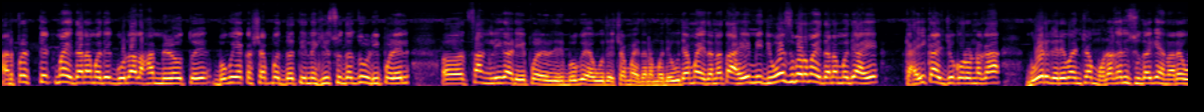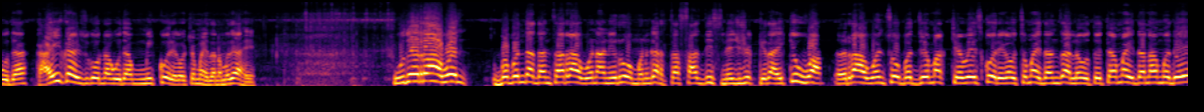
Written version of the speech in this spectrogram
आणि प्रत्येक मैदानामध्ये गुलाल हा मिळवतोय. बघूया कशा पद्धतीनं ही सुद्धा जोडी पळेल. चांगली गाडी पळेल. बघूया उद्याच्या मैदानामध्ये. उद्या मैदानात आहे. मी दिवसभर मैदानामध्ये आहे. काही काळजी करू नका. गोरगरिबांच्या मुलाखतीसुद्धा घेणार आहे उद्या. काही काळजी करू नका. उद्या मी कोरेगावच्या मैदानामध्ये आहे. उद्या रावण बबनदादांचा रावण आणि रोमन घरचा साथ दिसण्याची शक्यता आहे. किंवा रावण सोबत जे मागच्या वेळेस कोरेगावचं मैदान झालं होतं त्या मैदानामध्ये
